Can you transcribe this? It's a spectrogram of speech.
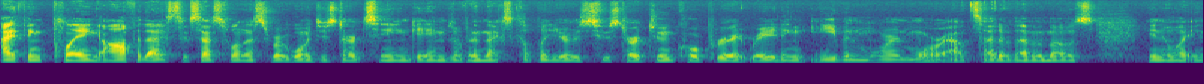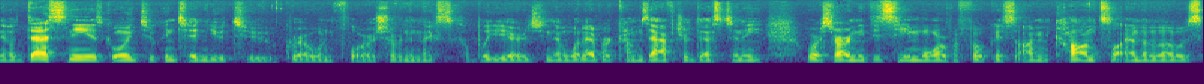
I think playing off of that successfulness, we're going to start seeing games over the next couple years who start to incorporate raiding even more and more outside of MMOs. You know what? You know, Destiny is going to continue to grow and flourish over the next couple years. You know, whatever comes after Destiny, we're starting to see more of a focus on console MMOs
